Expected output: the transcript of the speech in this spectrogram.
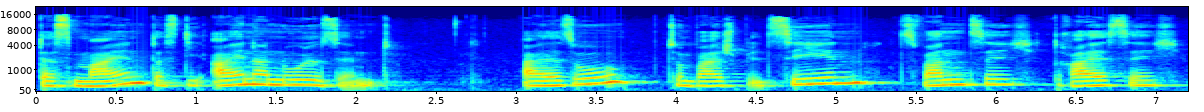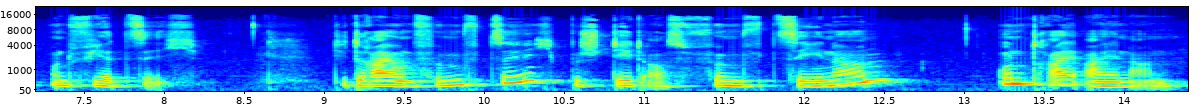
Das meint, dass die Einer Null sind. Also zum Beispiel 10, 20, 30 und 40. Die 53 besteht aus fünf Zehnern und drei Einern.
